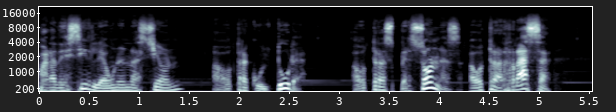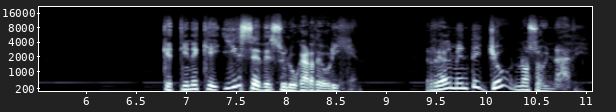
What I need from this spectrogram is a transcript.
para decirle a una nación, a otra cultura, a otras personas, a otra raza, que tiene que irse de su lugar de origen? Realmente yo no soy nadie.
